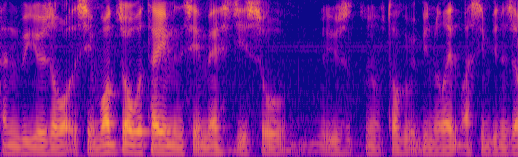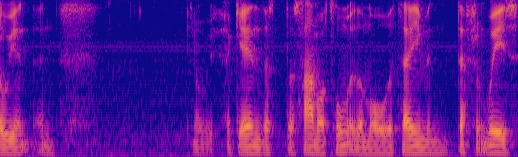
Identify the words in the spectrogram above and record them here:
and we use a lot of the same words all the time and the same messages. So we use you know talk about being relentless and being resilient, and you know again they're, they're hammered home to them all the time in different ways,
